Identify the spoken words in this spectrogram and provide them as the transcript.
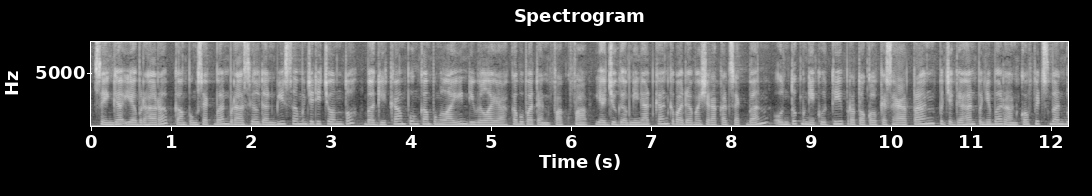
Sehingga ia berharap Kampung Sekban berhasil dan bisa menjadi contoh bagi kampung-kampung lain di wilayah Kabupaten Fakfak. Ia juga mengingatkan kepada masyarakat Sekban untuk mengikuti protokol kesehatan pencegahan penyebaran COVID-19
